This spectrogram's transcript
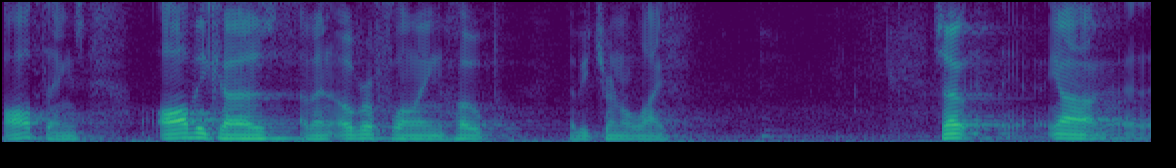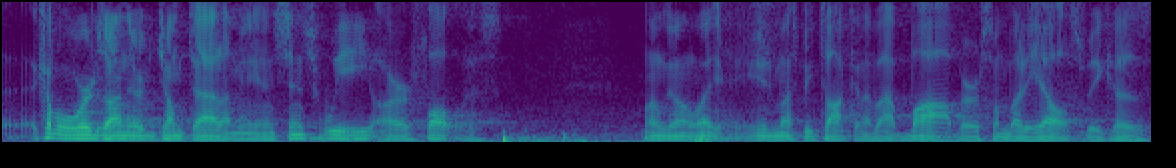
all things, all because of an overflowing hope of eternal life. So, you know, a couple words on there jumped out at me, and since we are faultless, I'm going, well, you must be talking about Bob or somebody else because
